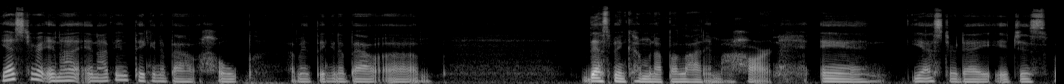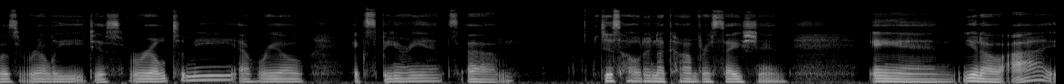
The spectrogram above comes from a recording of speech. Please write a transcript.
Yesterday, and I and I've been thinking about hope. I've been thinking about um, that's been coming up a lot in my heart, and yesterday it just was really just real to me, a real experience. Um, just holding a conversation. And you know i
